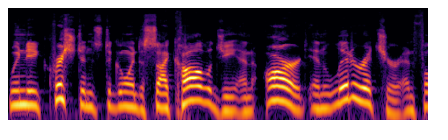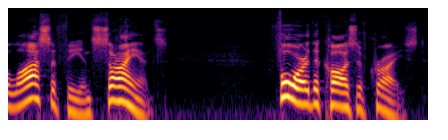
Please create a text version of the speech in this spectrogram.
We need Christians to go into psychology and art and literature and philosophy and science for the cause of Christ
